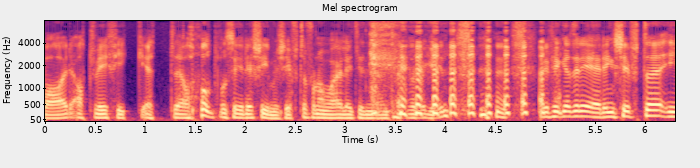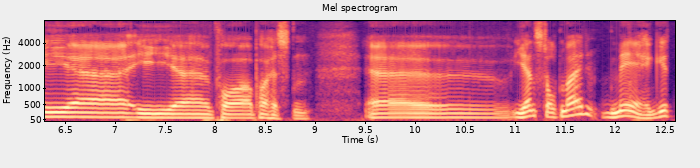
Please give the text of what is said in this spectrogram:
var at vi fikk et holdt på å si regimeskifte, for nå var jeg litt inne i den teknologien. vi fikk et regjeringsskifte i, i, på, på høsten. Uh, Jens Stoltenberg, meget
